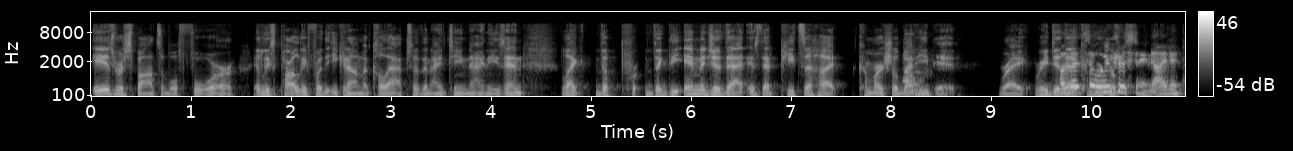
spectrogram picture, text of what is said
is responsible for at least partly for the economic collapse of the 1990s, and like the the the image of that is that Pizza Hut commercial that um, he did, right? Where he did oh, that. That's commercial. so interesting. I didn't.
